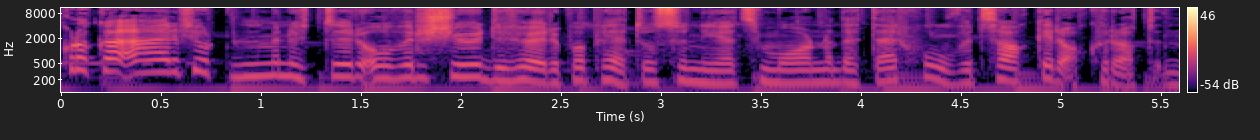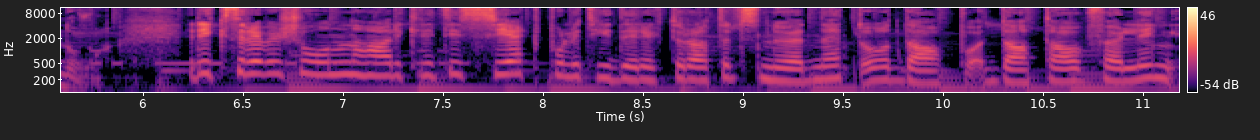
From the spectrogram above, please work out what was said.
Klokka er 14 minutter over sju. Du hører på P2s Nyhetsmorgen, og dette er hovedsaker akkurat nå. Riksrevisjonen har kritisert Politidirektoratets nødnett og dataoppfølging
